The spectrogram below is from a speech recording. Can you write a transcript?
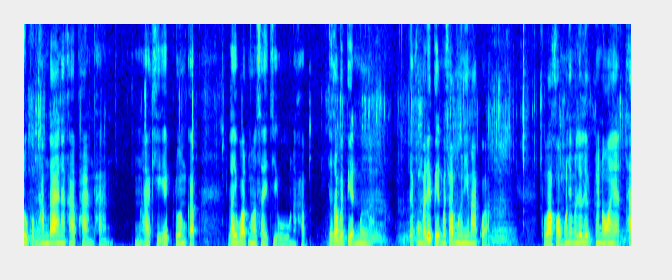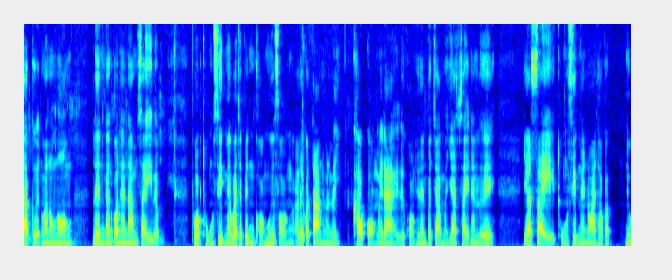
รุปผมทำได้นะครับ ผ่านผ่านอืม RKF ร่วมกับไลท์วอตมอไซค์ GO นะครับจะต้องไปเปลี่ยนมือ แต่คงไม่ได้เปลี่ยนเพราะชอบมือนี้มากกว่า ราะว่าของพวกนี้มันเล็กๆน้อยๆอะถ้าเกิดว่าน้องๆเล่นกันก็แนะนำใส่แบบพวกถุงซิปไม่ว่าจะเป็นของมือสองอะไรก็ตามที่มันไม่เข้ากล่องไม่ได้ หรือของที่เล่นประจำอะยัดใส่นั่นเลย ยัดใส่ถุงซิปน้อยๆเท่ากับนิ้ว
